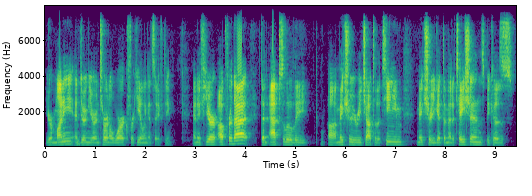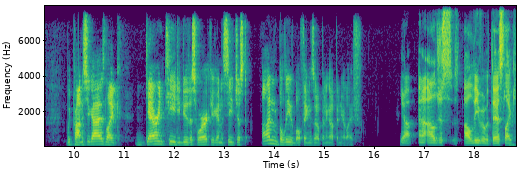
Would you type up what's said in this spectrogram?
your money, and doing your internal work for healing and safety. And if you're up for that, then absolutely uh, make sure you reach out to the team. Make sure you get the meditations because we promise you guys, like, guaranteed you do this work, you're going to see just unbelievable things opening up in your life. Yeah. And I'll just, I'll leave it with this. Like,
